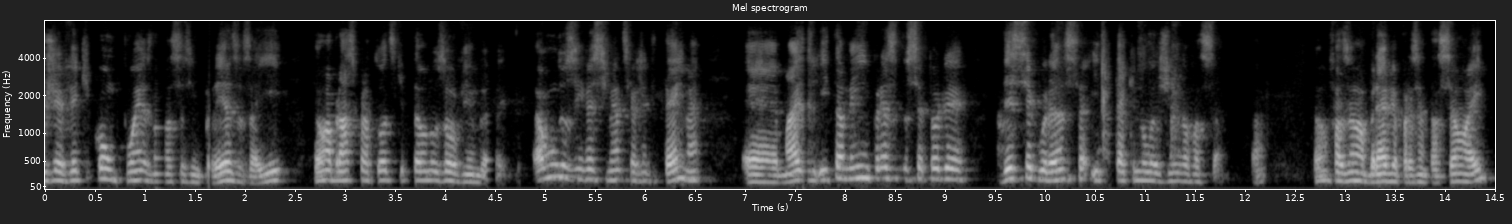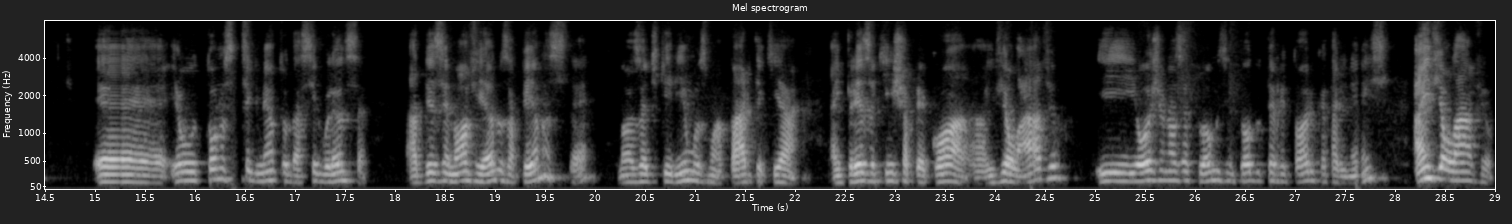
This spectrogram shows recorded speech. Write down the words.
GV que compõe as nossas empresas aí. Então, um abraço para todos que estão nos ouvindo. Aí. É um dos investimentos que a gente tem, né? É, mas, e também empresas do setor de, de segurança e tecnologia e inovação. Tá? Então, fazer uma breve apresentação aí. É, eu estou no segmento da segurança há 19 anos apenas. Né? Nós adquirimos uma parte aqui, a, a empresa aqui em Chapecó, a Inviolável, e hoje nós atuamos em todo o território catarinense. A Inviolável,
